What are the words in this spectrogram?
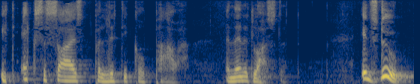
it exercised political power. And then it lost it. Its doom.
